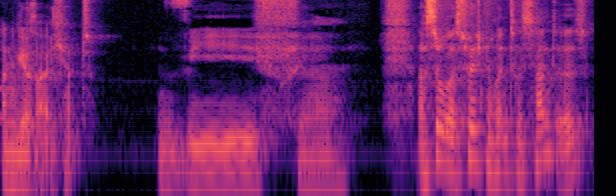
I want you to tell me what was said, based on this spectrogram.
angereichert. Wie, ja. Ach so, was vielleicht noch interessant ist,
